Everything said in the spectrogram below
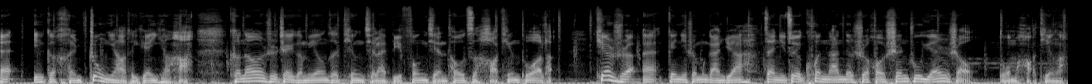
哎，一个很重要的原因哈，可能是这个名字听起来比风险投资好听多了。天使，哎，给你什么感觉啊？在你最困难的时候伸出援手，多么好听啊！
